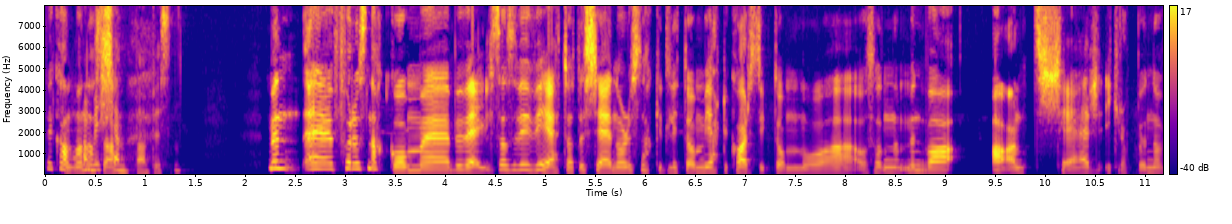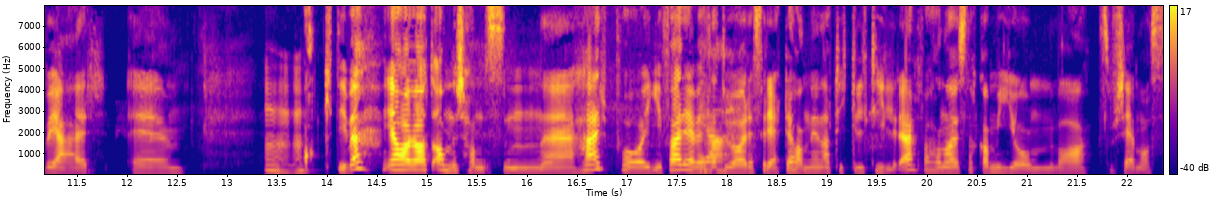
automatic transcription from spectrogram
Det kan man, altså. Man blir kjempeandpusten. Men eh, for å snakke om eh, bevegelse, altså vi vet jo at det skjer Nå har du snakket litt om hjerte-karsykdom og, og, sånn, men hva annet skjer i kroppen når vi er eh, mm. aktive? Jeg har jo hatt Anders Hansen eh, her på Ingefær. Jeg vet ja. at du har referert til han i en artikkel tidligere, for han har jo snakka mye om hva som skjer med oss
